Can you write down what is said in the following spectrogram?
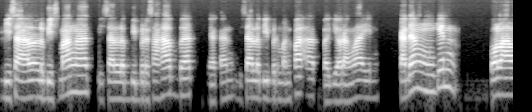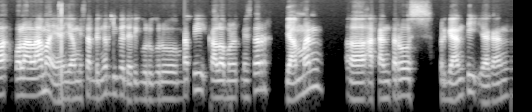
bisa lebih semangat, bisa lebih bersahabat, ya kan, bisa lebih bermanfaat bagi orang lain. Kadang mungkin pola pola lama ya yang Mister dengar juga dari guru-guru. Tapi kalau menurut Mister zaman eh, akan terus berganti ya kan.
